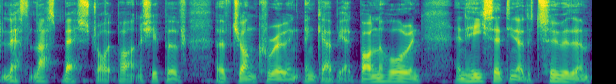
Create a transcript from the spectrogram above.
last, last best strike partnership of of John Carew and, and Gabby Agbonlahor, and and he said, you know, the two of them,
